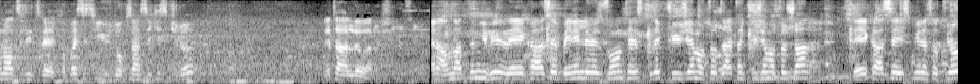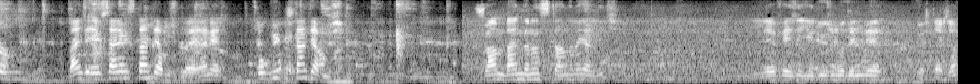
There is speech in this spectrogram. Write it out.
16 litre kapasitesi 198 kilo net ağırlığı varmış. Yani anlattığım gibi RKS, Benelli ve Zone Test bir de QC motor. Zaten QC motor şu an RKS ismiyle satıyor. Bence efsane bir stand yapmış buraya. Yani çok büyük bir stand yapmış. Şu an Benda'nın standına geldik. LFC 700 modelini göstereceğim.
